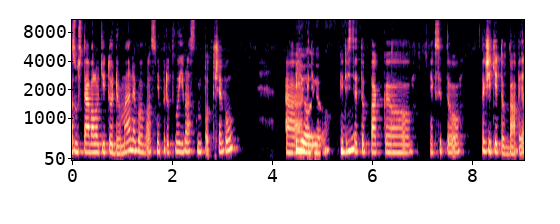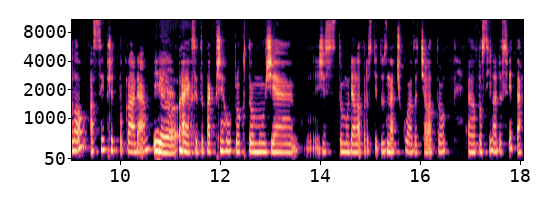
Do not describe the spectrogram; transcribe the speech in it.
a zůstávalo ti to doma, nebo vlastně pro tvoji vlastní potřebu. A jo, kdy, jo. Když mm-hmm. se to pak, jak se to takže tě to bavilo, asi předpokládám. Jo. A jak se to pak přehouplo k tomu, že, že jsi tomu dala prostě tu značku a začala to uh, posílat do světa?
